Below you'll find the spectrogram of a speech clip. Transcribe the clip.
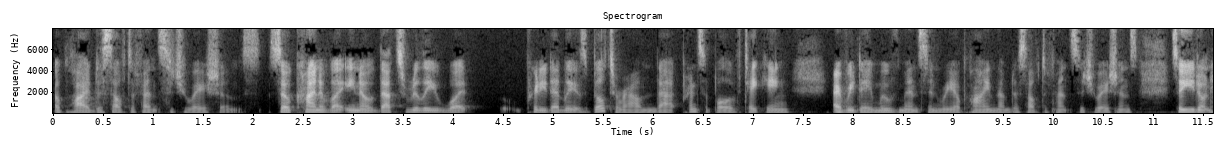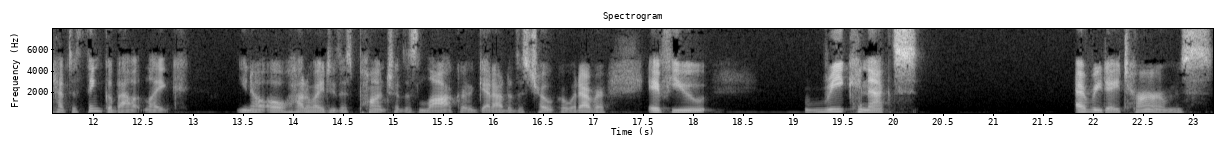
applied to self defense situations. So, kind of like, you know, that's really what Pretty Deadly is built around that principle of taking everyday movements and reapplying them to self defense situations. So you don't have to think about like, you know, oh, how do I do this punch or this lock or get out of this choke or whatever. If you reconnect everyday terms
